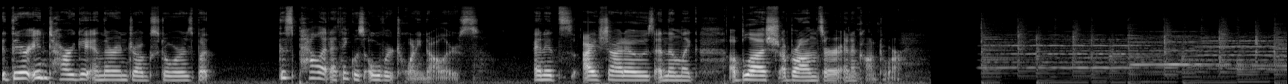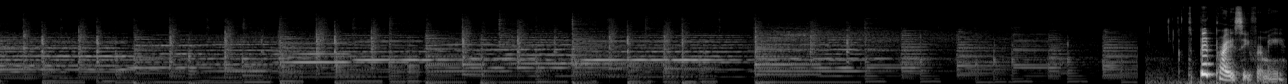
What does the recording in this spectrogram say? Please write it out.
they're in Target and they're in drugstores, but this palette I think was over $20. And it's eyeshadows and then like a blush, a bronzer, and a contour. Bit pricey for me.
